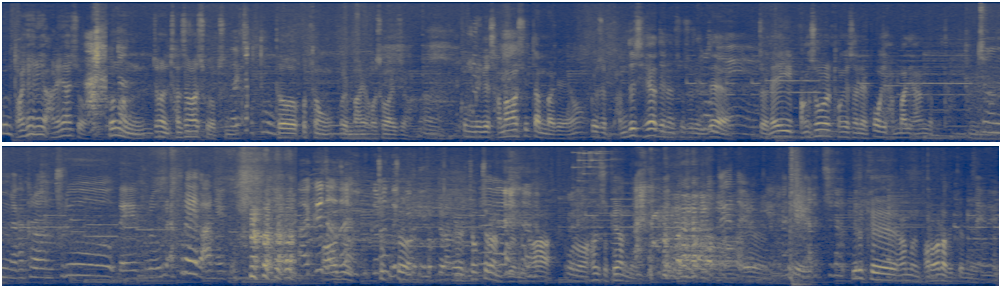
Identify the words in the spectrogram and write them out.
그건 당연히 안 해야죠. 그거는 저는 찬성할 수가 없습니다. 더 고통을 많이 호소하죠. 어. 그럼 이게 사망할 수 있단 말이에요. 그래서 반드시 해야 되는 수술인데 내 이 방송을 통해서 내꼭이 한마디 하는 겁니다. 음. 좀 약간 그런 불효 네 불효 후레, 아니고 아 그잖아 아주 그런 적절, 느낌이 예, 적절한 그런 아 오늘 한수 배웠네. 또 예, 이렇게 하면 바로 알아듣겠네. 네네.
